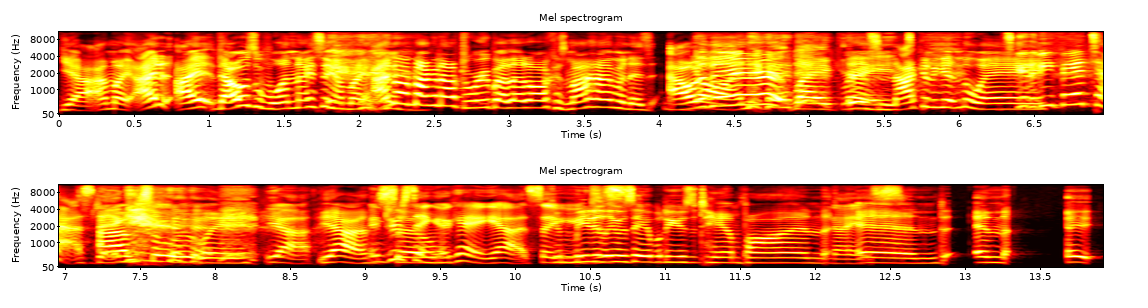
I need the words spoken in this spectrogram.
Yeah. I'm like, I, I, that was one nice thing. I'm like, I know I'm not gonna have to worry about that at all because my hymen is out of Gone. there. Like, Right. it's not gonna get in the way. It's gonna be fantastic. Absolutely. yeah. Yeah, Interesting. so okay. Yeah. So you Immediately just- was able to use a tampon. Nice. And, and it,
